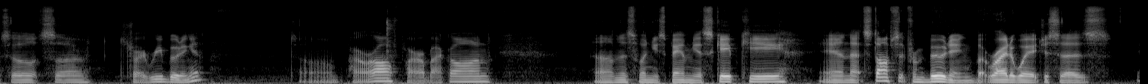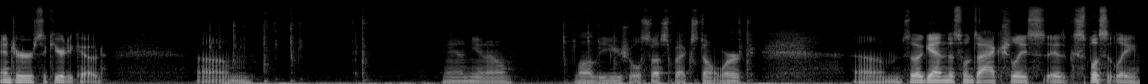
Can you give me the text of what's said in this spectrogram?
so let's, uh, let's try rebooting it. So power off, power back on. Um, this one you spam the escape key and that stops it from booting, but right away it just says enter security code. Um, and you know, a lot of the usual suspects don't work. Um, so again, this one's actually explicitly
